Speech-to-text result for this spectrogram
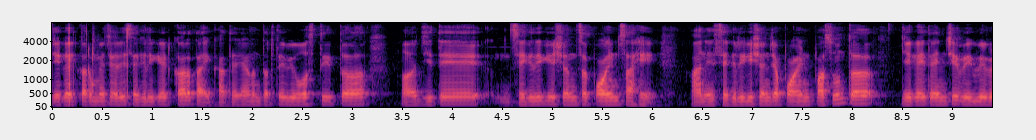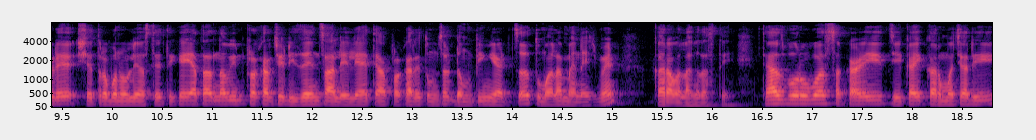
जे काही कर्मचारी सेग्रिगेट करत आहे का त्याच्यानंतर ते व्यवस्थित जिथे सेग्रिगेशनचं पॉईंट्स आहे आणि सेग्रिगेशनच्या पॉईंटपासून तर जे काही त्यांचे वेगवेगळे क्षेत्र बनवले असते ते काही आता नवीन प्रकारचे डिझाईन्स आलेले आहे त्या प्रकारे तुमचं डम्पिंग यार्डचं तुम्हाला मॅनेजमेंट करावं लागत असते. त्याचबरोबर सकाळी जे काही कर्मचारी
